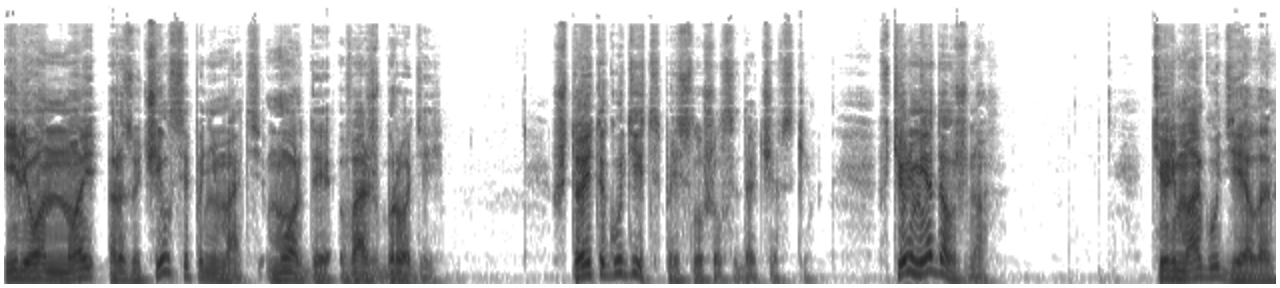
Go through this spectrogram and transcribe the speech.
или он Ной разучился понимать морды ваш бродий? Что это гудит? Прислушался Дальчевский. В тюрьме должно. Тюрьма гудела.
